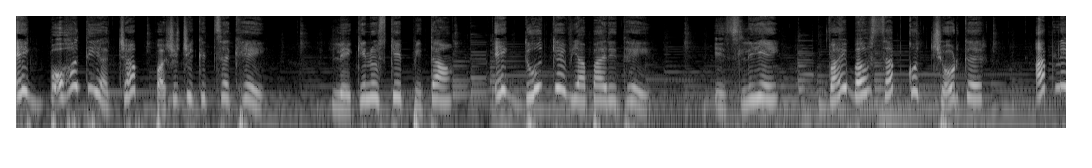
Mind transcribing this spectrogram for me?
एक बहुत ही अच्छा पशु चिकित्सक है, लेकिन उसके पिता एक दूध के व्यापारी थे। इसलिए वैभव सब कुछ छोड़कर अपने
